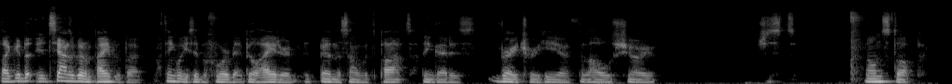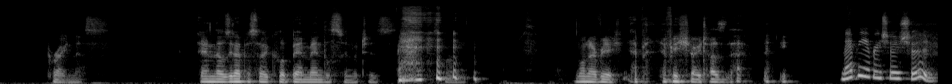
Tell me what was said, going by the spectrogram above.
Like it, it sounds good on paper, but I think what you said before about Bill Hader, it's better than the sum of its parts. I think that is very true here for the whole show. Just non-stop greatness. And there was an episode called Ben Mendelsohn, which is funny. Not every every show does that. Maybe every show should.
